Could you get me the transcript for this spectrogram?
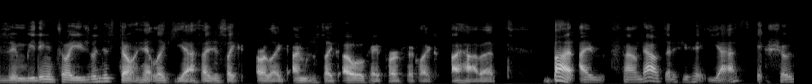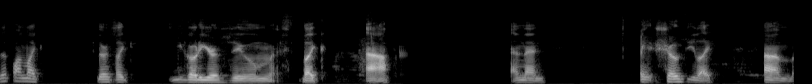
Zoom meeting and so I usually just don't hit like yes. I just like or like I'm just like, oh okay, perfect, like I have it. But I found out that if you hit yes, it shows up on like there's like you go to your Zoom like app and then it shows you like um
